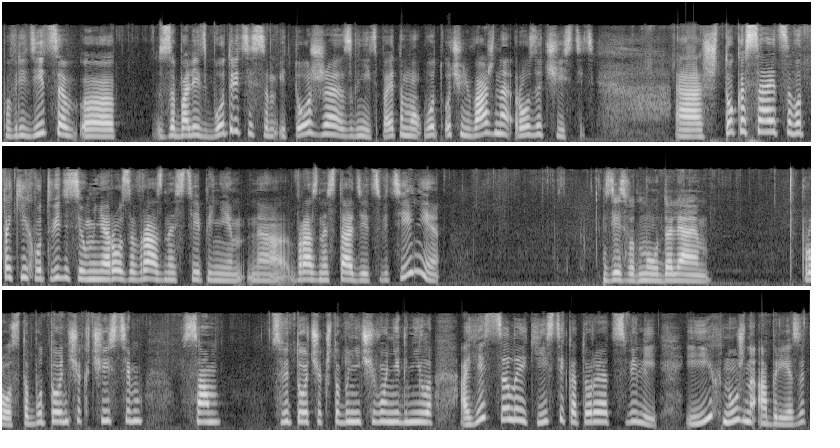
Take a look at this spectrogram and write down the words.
повредиться, э, заболеть ботритисом и тоже сгнить. Поэтому вот очень важно розы чистить. А, что касается вот таких вот, видите, у меня розы в разной степени, а, в разной стадии цветения. Здесь вот мы удаляем просто бутончик, чистим сам цветочек, чтобы ничего не гнило. А есть целые кисти, которые отцвели. И их нужно обрезать.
